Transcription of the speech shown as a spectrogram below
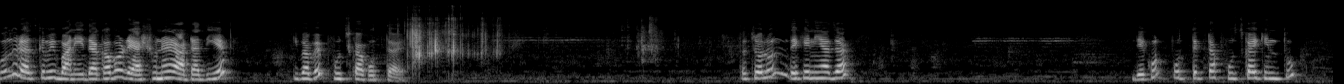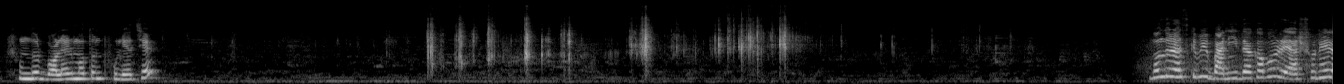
বন্ধুরা, আজকে আমি বানিয়ে দেখাবো রেশনের আটা দিয়ে কীভাবে ফুচকা করতে হয়। তো চলুন দেখে নেওয়া যাক। দেখুন, প্রত্যেকটা ফুচকাই কিন্তু সুন্দর বলের মতন ফুলেছে। বন্ধুরা, আজকে আমি বানিয়ে দেখাবো রেশনের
